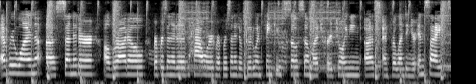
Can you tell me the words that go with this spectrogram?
Everyone, uh, Senator Alvarado, Representative Howard, Representative Goodwin, thank you so so, so much for joining us and for lending your insights.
